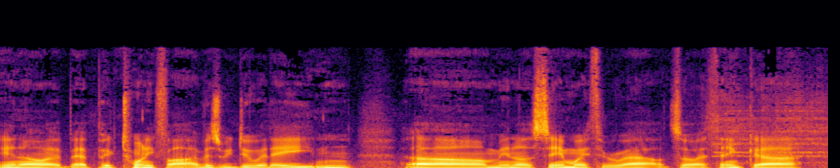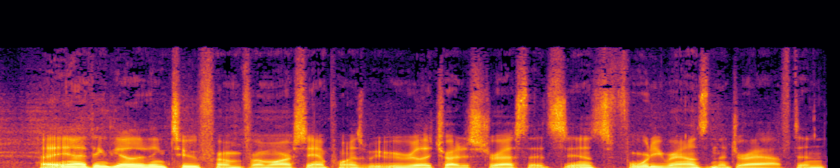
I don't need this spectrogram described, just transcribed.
you know at, at pick 25 as we do at eight, and um, you know the same way throughout. So I think. Uh, I, I think the other thing too, from from our standpoint, is we, we really try to stress that it's, it's 40 rounds in the draft, and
